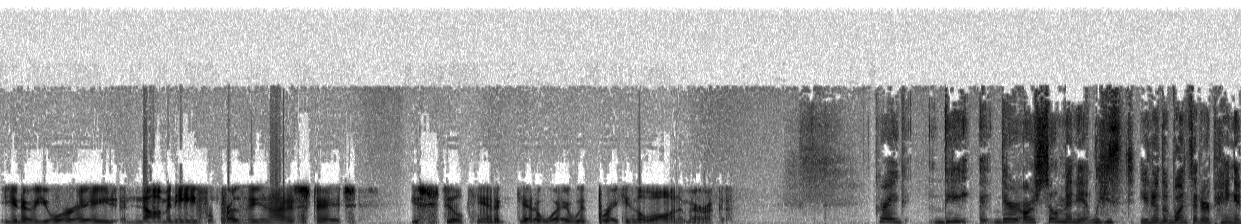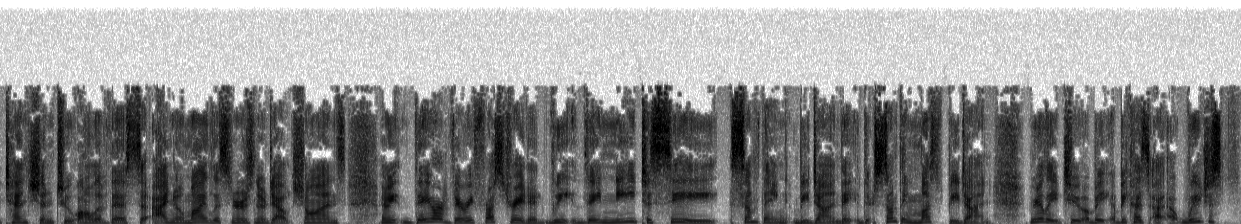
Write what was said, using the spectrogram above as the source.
you know, you're a nominee for President of the United States, you still can't get away with breaking the law in America. Gregg, the there are so many at least you know the ones that are paying attention to all of this. I know my listeners no doubt sean's. I mean they are very frustrated. We they need to see something be done. They there, something must be done really to because uh, we just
